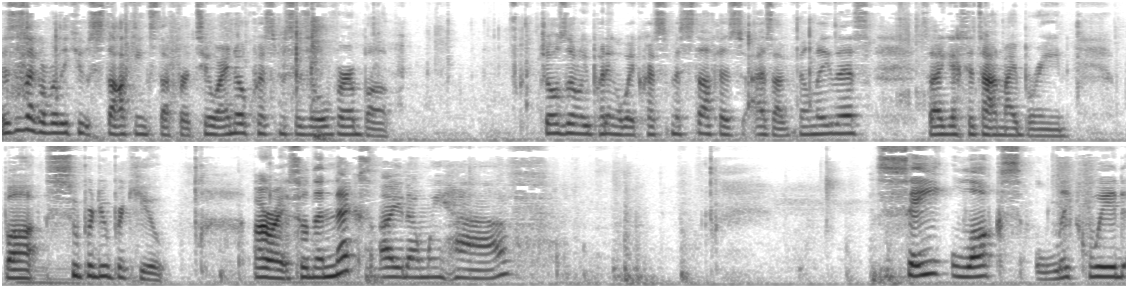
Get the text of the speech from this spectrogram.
This is like a really cute stocking stuffer too. I know Christmas is over, but Joe's literally putting away Christmas stuff as, as I'm filming this. So I guess it's on my brain. But super duper cute. All right, so the next item we have St. Lux Liquid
